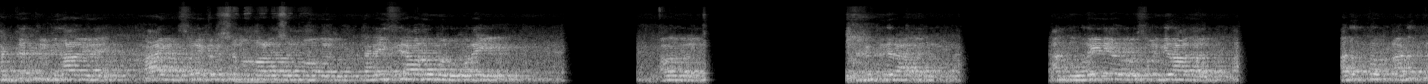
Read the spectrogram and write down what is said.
ஹஜ்ஜத்தில் வினாவிலே நாயகன் சுரைக்கம் செல்லும் அவர்கள் கடைசியாக ஒரு உரை அவர்கள் நிகழ்த்துகிறார்கள். அந்த உரையிலே அவர்கள் சொல்கிறார்கள் அடுத்த அடுத்த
